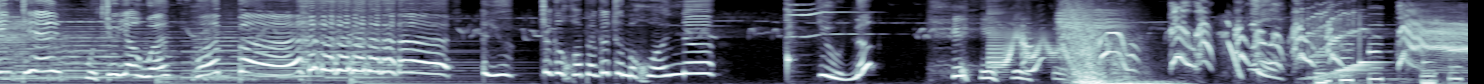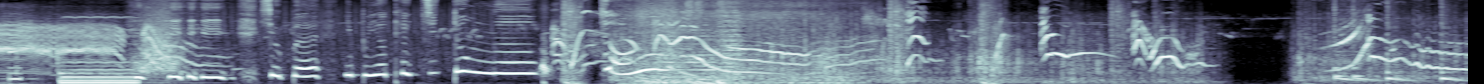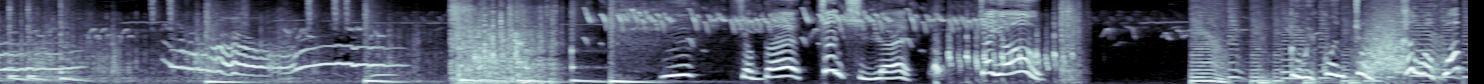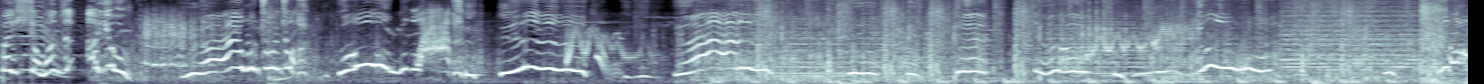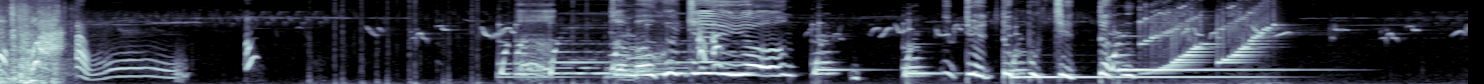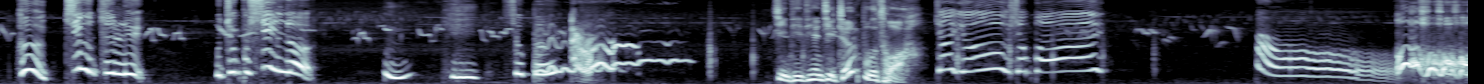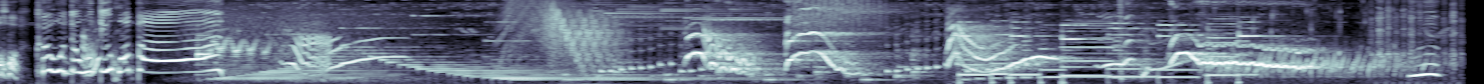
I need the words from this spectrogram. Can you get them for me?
今天我就要玩滑板。哎呦，这个滑板该怎么滑呢？有了，嘿嘿嘿。小白，你不要太激动哦。走。小白，站起来，加油！各位观众，看我滑板小王子！哎呦，啊，我住，住！哦，哇！啊！怎么会这样？一点都不简单！哼，镜子里，我就不信了。嗯，嘿嘿，小白，今天天气真不错。加油，Ooh.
